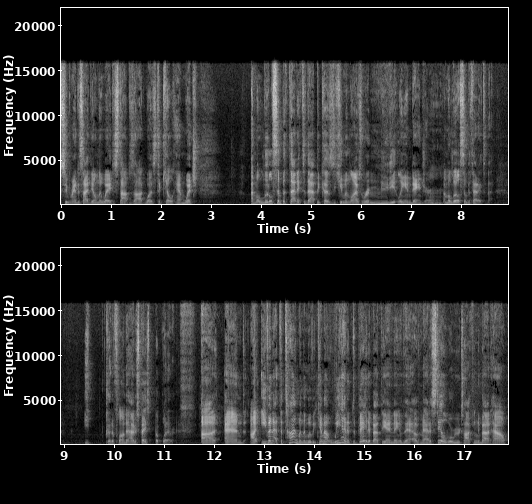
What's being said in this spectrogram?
superman decide the only way to stop zod was to kill him which i'm a little sympathetic to that because human lives were immediately in danger Hmm. i'm a little sympathetic to that he could have flown to outer space but whatever uh, and I, even at the time when the movie came out, we had a debate about the ending of, the, of Man of Steel, where we were talking about how,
